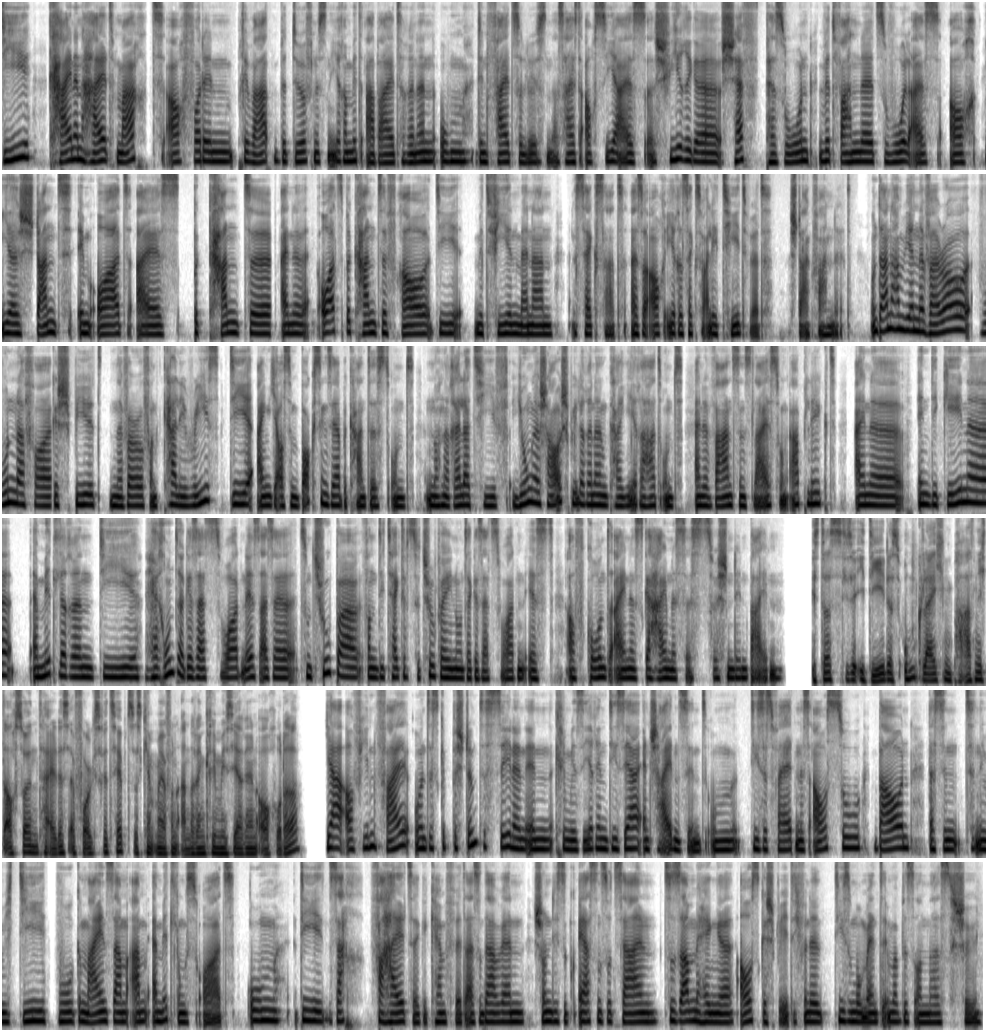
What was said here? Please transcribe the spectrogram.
die keinen Halt macht, auch vor den privaten Bedürfnissen ihrer Mitarbeiterinnen, um den Fall zu lösen. Das heißt, auch sie als äh, schwierige Chefperson wird verhandelt, sowohl als auch ihr Stand im Ort als bekannte, eine ortsbekannte Frau, die mit vielen Männern Sex hat. Also auch ihre Sexualität wird stark verhandelt. Und dann haben wir Navarro, wundervoll gespielt, Navarro von Callie Reese, die eigentlich aus dem Boxing sehr bekannt ist und noch eine relativ junge Schauspielerinnenkarriere hat und eine Wahnsinnsleistung ablegt. Eine indigene Ermittlerin, die heruntergesetzt worden ist, also zum Trooper, von Detective zu Trooper hinuntergesetzt worden ist, aufgrund eines Geheimnisses zwischen den beiden. Ist das diese Idee des ungleichen Paars nicht auch so ein Teil des Erfolgsrezepts? Das kennt man ja von anderen Krimiserien auch, oder? Ja, auf jeden Fall. Und es gibt bestimmte Szenen in Krimiserien, die sehr entscheidend sind, um dieses Verhältnis auszubauen. Das sind nämlich die, wo gemeinsam am Ermittlungsort um die Sachverhalte gekämpft wird. Also da werden schon diese ersten sozialen Zusammenhänge ausgespielt. Ich finde diese Momente immer besonders schön.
